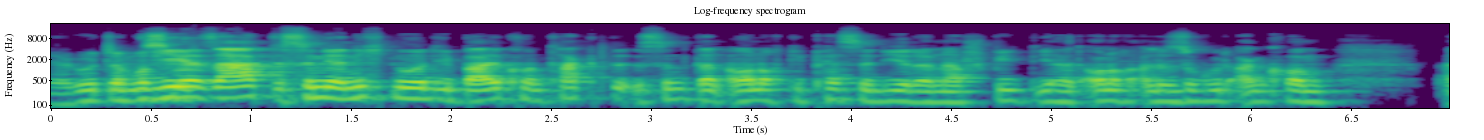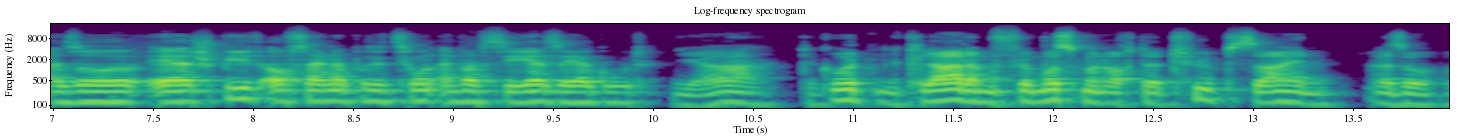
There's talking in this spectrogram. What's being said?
Ja gut, da muss Wie er sagt, es sind ja nicht nur die Ballkontakte, es sind dann auch noch die Pässe, die er danach spielt, die halt auch noch alle so gut ankommen. Also er spielt auf seiner Position einfach sehr, sehr gut. Ja, gut, klar, dafür muss man auch der Typ sein. Also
